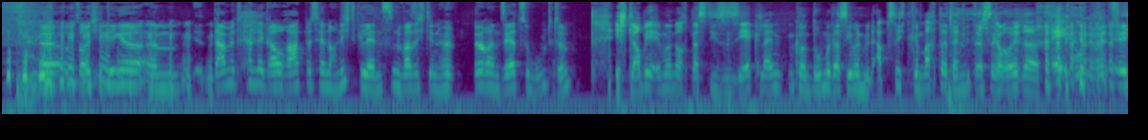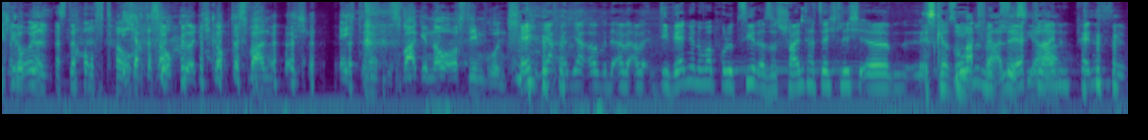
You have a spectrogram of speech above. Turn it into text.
äh, und solche Dinge. Ähm, damit kann der Graue Rat bisher noch nicht glänzen, was ich den Hörern sehr zugute. Ich glaube ja immer noch, dass diese sehr kleinen Kondome das jemand mit Absicht gemacht hat, damit das in glaub- eurer, Ey, ohne Witz, ich in glaub, eurer das- Liste auftaucht. Ich habe das auch gehört. Ich glaube, das war ein, ich, echt, das, das war genau aus dem Grund. Ey, ja, ja aber, aber, aber die werden ja nun mal produziert. Also es scheint tatsächlich ähm, Es für mit alles, sehr ja. kleinen Pencil.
